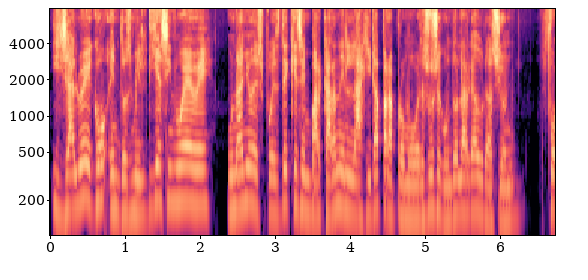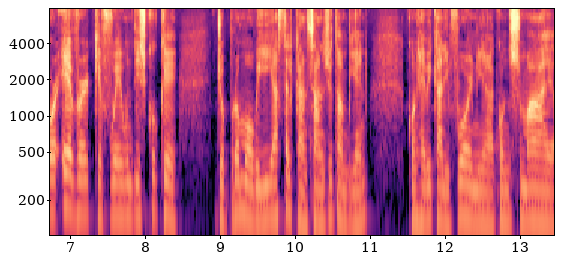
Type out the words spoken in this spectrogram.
Y ya luego, en 2019, un año después de que se embarcaran en la gira para promover su segundo larga duración, Forever, que fue un disco que yo promoví hasta el cansancio también, con Heavy California, con Smile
